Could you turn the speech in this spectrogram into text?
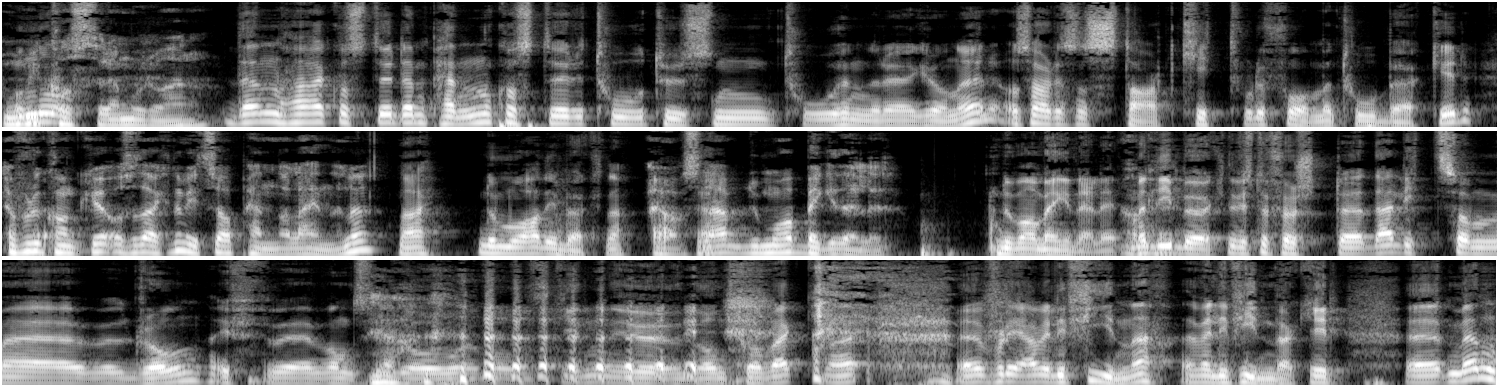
Hvor mye koster den moroa her? da? den her koster, den pennen koster 2200 kroner, og så har de sånn startkit hvor du får med to bøker. Ja, for du kan ikke, altså Det er ikke noe vits i å ha penn alene, eller? Nei, du må ha de bøkene. Ja, så er, Du må ha begge deler. Du må ha begge deler. Men de bøkene, hvis du først Det er litt som uh, Drone. If uh, once you go Moleskin, you don't go back. Nei. Eh, for de er veldig fine. Veldig fine bøker. Eh, men,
